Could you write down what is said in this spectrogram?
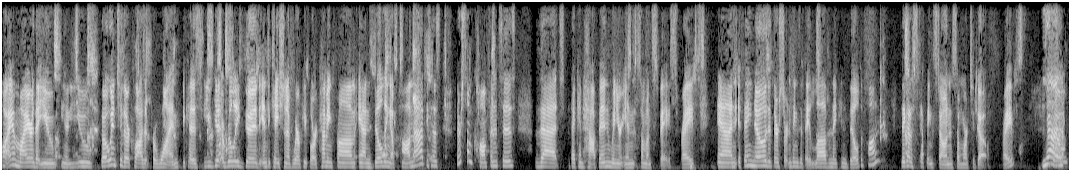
Well, I admire that you you know you go into their closet for one because you get a really good indication of where people are coming from and building upon that because there's some confidences that that can happen when you're in someone's space, right? And if they know that there's certain things that they love and they can build upon, they got a stepping stone and somewhere to go, right? Yeah. So,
